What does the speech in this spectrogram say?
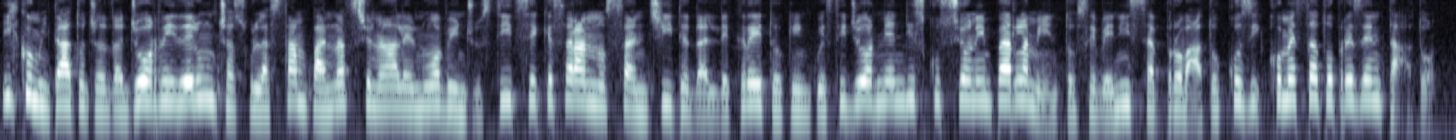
Il comitato già da giorni denuncia sulla stampa nazionale nuove ingiustizie che saranno sancite dal decreto che in questi giorni è in discussione in Parlamento se venisse approvato votato così come è stato presentato.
